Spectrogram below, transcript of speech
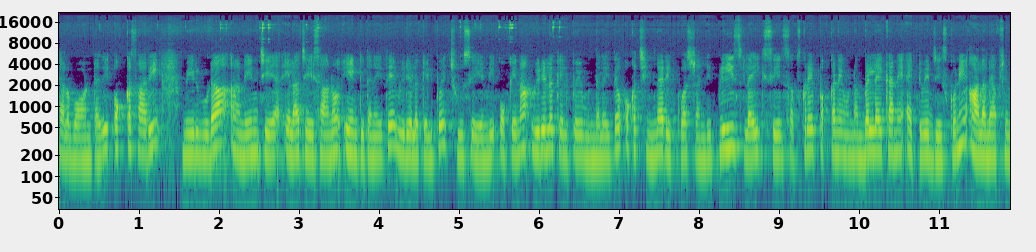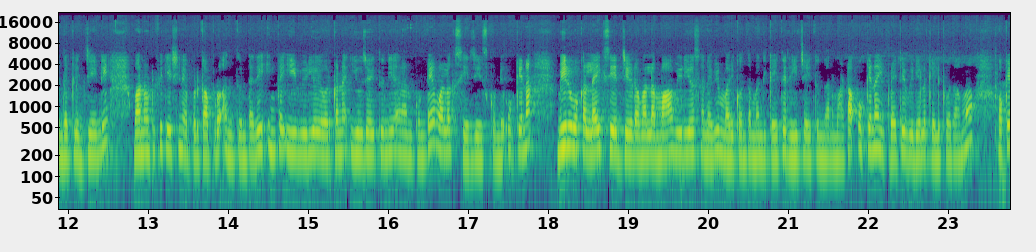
చాలా బాగుంటుంది. ఒక్కసారి మీరు కూడా నేను చే ఎలా చేశానో ఏంటిదని అయితే వీడియోలోకి వెళ్ళిపోయి చూసేయండి. ఓకేనా? వీడియోలోకి వెళ్ళిపోయే ముందలైతే ఒక చిన్న రిక్వెస్ట్ అండి. ప్లీజ్ లైక్ షేర్ సబ్స్క్రైబ్ పక్కనే ఉన్న బెల్ ఐకాన్ని యాక్టివేట్ చేసుకొని అలానే ఆప్షన్ మీద క్లిక్ చేయండి. మా నోటిఫికేషన్ ఎప్పటికప్పుడు అంతుంటుంది ఇంకా ఈ వీడియో ఎవరికైనా యూజ్ అవుతుంది అని అనుకుంటే వాళ్ళకి షేర్ చేసుకోండి. ఓకేనా? మీరు ఒక లైక్ షేర్ చేయడం వల్ల మా వీడియోస్ అనేవి మరికొంతమందికి అయితే రీచ్ అవుతుంది అనమాట ఓకేనా? ఇప్పుడైతే వీడియోలోకి వెళ్ళిపోదాము ఓకే?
